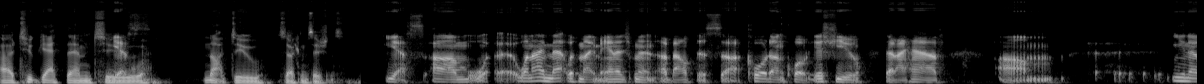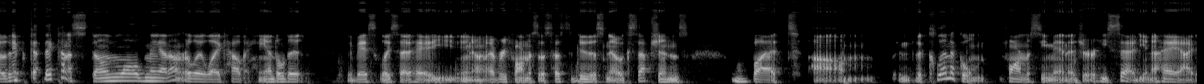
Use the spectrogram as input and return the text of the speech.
uh, to get them to Yes. not do circumcisions? Yes. Um, w- when I met with my management about this uh, quote unquote issue that I have, um, you know, they they kind of stonewalled me. I don't really like how they handled it. They basically said, "Hey, you know, every pharmacist has to do this, no exceptions." But um, the clinical pharmacy manager, he said, "You know, hey, I,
